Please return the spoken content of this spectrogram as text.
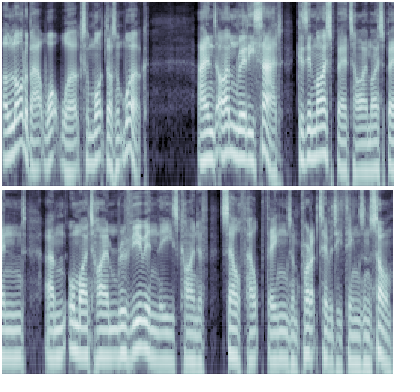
a lot about what works and what doesn't work. And I'm really sad because in my spare time, I spend um, all my time reviewing these kind of self help things and productivity things and so on.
